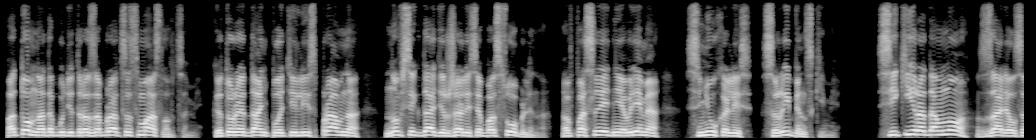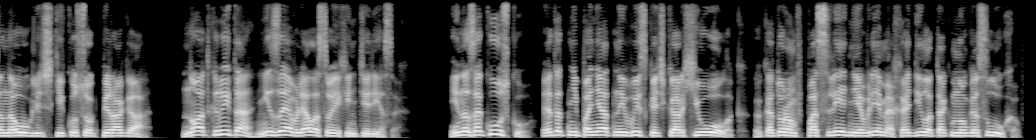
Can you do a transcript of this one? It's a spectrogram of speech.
Потом надо будет разобраться с масловцами, которые дань платили исправно, но всегда держались обособленно, а в последнее время снюхались с рыбинскими. Секира давно зарился на угличский кусок пирога, но открыто не заявлял о своих интересах. И на закуску этот непонятный выскочка-археолог, о котором в последнее время ходило так много слухов.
